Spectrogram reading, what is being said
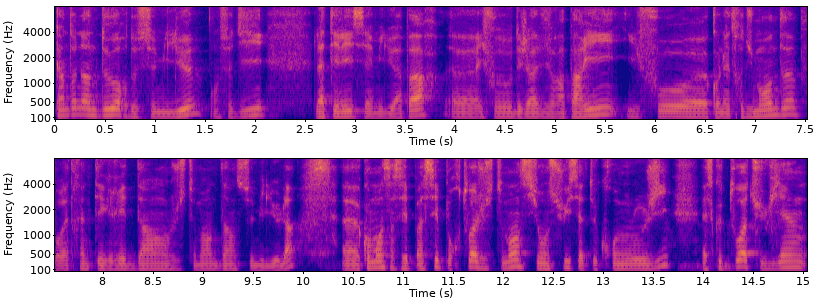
quand on est en dehors de ce milieu, on se dit, la télé, c'est un milieu à part. Euh, il faut déjà vivre à Paris, il faut euh, connaître du monde pour être intégré dans justement dans ce milieu-là. Euh, comment ça s'est passé pour toi justement si on suit cette chronologie? Est-ce que toi tu viens,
